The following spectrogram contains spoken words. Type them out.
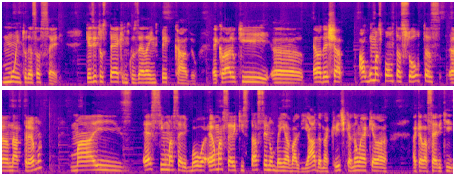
muito dessa série. Quesitos técnicos, ela é impecável. É claro que uh, ela deixa algumas pontas soltas uh, na trama, mas é sim uma série boa, é uma série que está sendo bem avaliada na crítica, não é aquela, aquela série que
